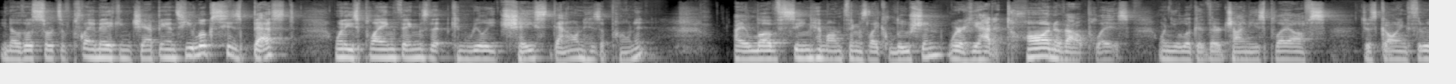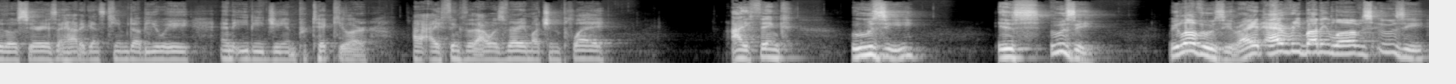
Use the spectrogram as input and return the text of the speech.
you know, those sorts of playmaking champions. He looks his best when he's playing things that can really chase down his opponent. I love seeing him on things like Lucian, where he had a ton of outplays when you look at their Chinese playoffs, just going through those series they had against Team WE and EDG in particular. I, I think that that was very much in play. I think Uzi is Uzi. We love Uzi, right? Everybody loves Uzi.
